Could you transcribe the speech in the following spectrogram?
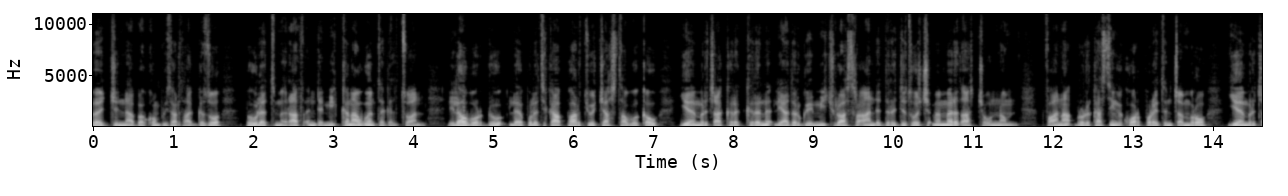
በእጅና በኮምፒውተር ታግዞ በሁለት ምዕራፍ እንደሚከናወን ተገልጿል። ሌላው ቦርዱ ለፖለቲካ ፓርቲዎች ያስታወቀው የምርጫ ክርክርን ሊያደርጉ የሚችሉ 11 ድርጅቶች መመረጣቸውን ነው። ፋና Broadcasting Corporate ን ጨምሮ የምርጫ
